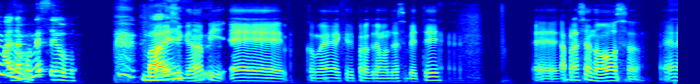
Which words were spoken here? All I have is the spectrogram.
Mas aconteceu. Mas. Forrest Gump é. Como é aquele programa do SBT? É, a Praça é Nossa. É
